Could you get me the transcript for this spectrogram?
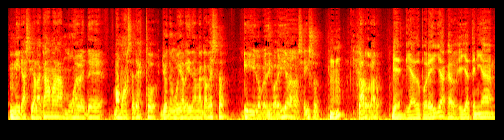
mira hacia la cámara, muévete, vamos a hacer esto, yo tengo ya la idea en la cabeza y lo que dijo ella se hizo. Claro, claro. Bien, guiado por ella, claro, ella tenía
